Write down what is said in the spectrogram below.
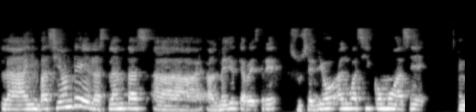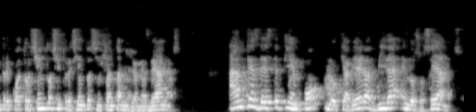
La invasión de las plantas al medio terrestre sucedió algo así como hace entre 400 y 350 millones de años. Antes de este tiempo, lo que había era vida en los océanos,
